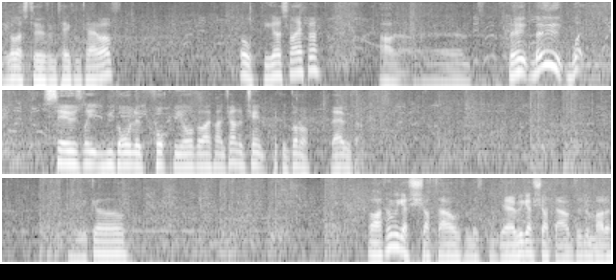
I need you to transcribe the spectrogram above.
There go, that's two of them taken care of. Oh, you got a sniper? Oh no. Um, move, move! What? Seriously, you going to fuck me over like I'm trying to pick a gun up. There we go. There we go. Oh, I think we got shot down from this. Yeah, we got shot down, so it doesn't matter.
